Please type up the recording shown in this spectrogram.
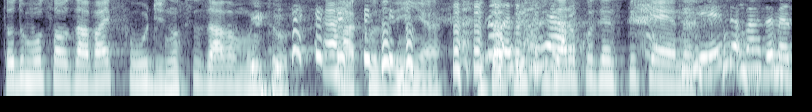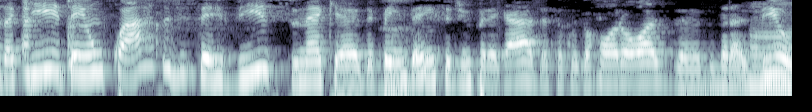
todo mundo só usava iFood, não se usava muito a cozinha. Então por isso fizeram cozinhas pequenas. Esse apartamento aqui tem um quarto de serviço, né, que é dependência de empregada, essa coisa horrorosa do Brasil,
